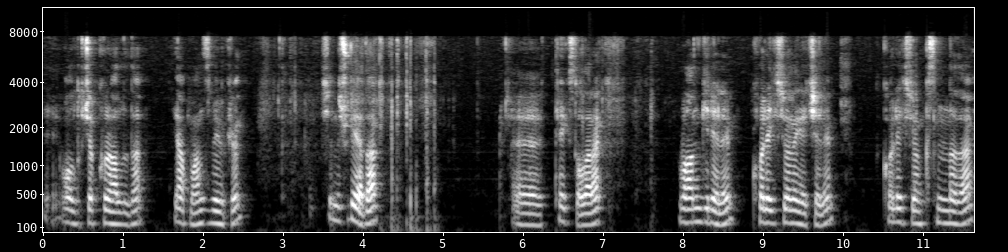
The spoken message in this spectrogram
E, oldukça kurallı da yapmanız mümkün. Şimdi şuraya da e, text olarak one girelim. Koleksiyona geçelim. Koleksiyon kısmında da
